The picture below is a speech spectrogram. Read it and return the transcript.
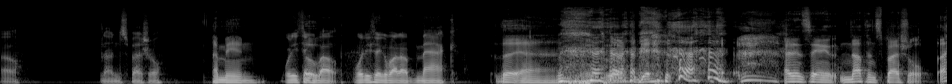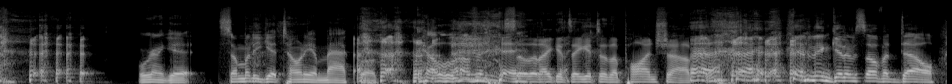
Oh, nothing special. I mean, What do you think Oh. about What do you think about a Mac? the uh, I didn't say anything, nothing special. We're gonna get somebody get Tony a MacBook. I love it. so that I can take it to the pawn shop and then get himself a Dell.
